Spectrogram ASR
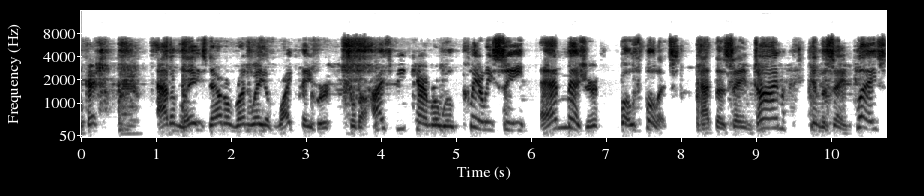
Okay. Adam lays down a runway of white paper so the high speed camera will clearly see and measure both bullets at the same time, in the same place,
